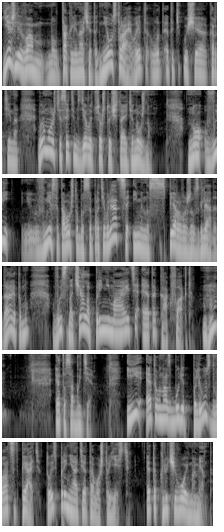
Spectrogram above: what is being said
Если вам ну, так или иначе это не устраивает, вот эта текущая картина, вы можете с этим сделать все, что считаете нужным. Но вы вместо того, чтобы сопротивляться именно с первого же взгляда да, этому, вы сначала принимаете это как факт. Угу. Это событие – и это у нас будет плюс 25, то есть принятие того, что есть. Это ключевой момент.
